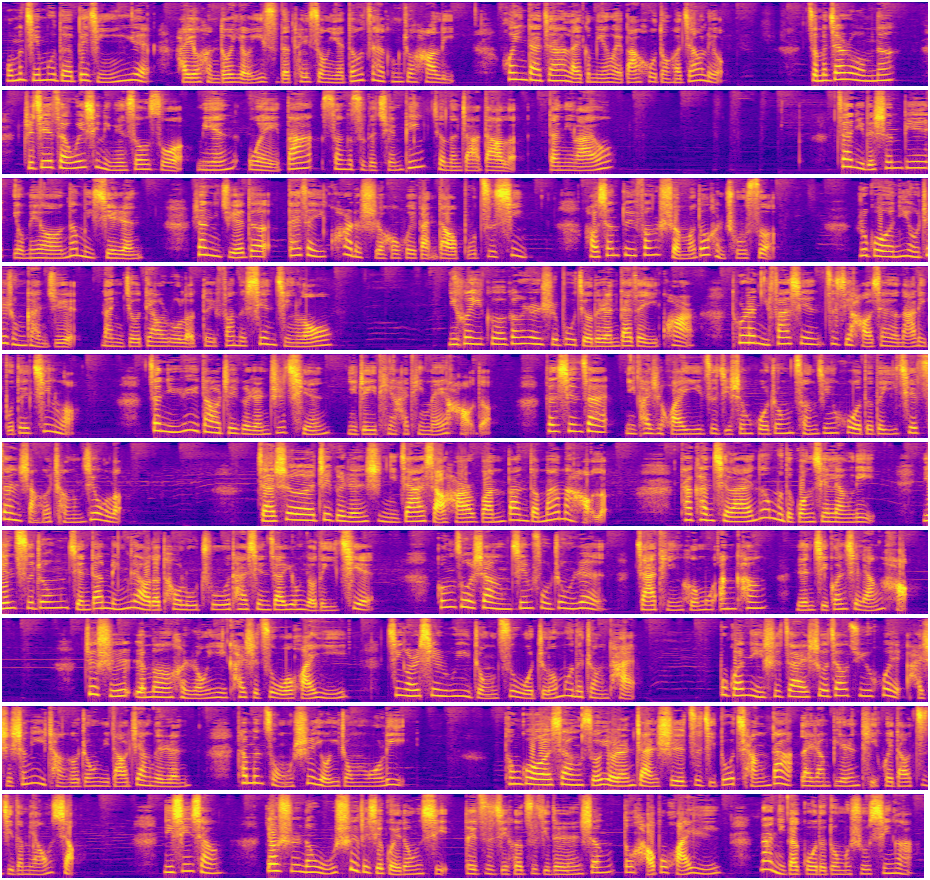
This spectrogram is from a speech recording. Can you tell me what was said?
我们节目的背景音乐还有很多有意思的推送，也都在公众号里，欢迎大家来跟绵尾巴互动和交流。怎么加入我们呢？直接在微信里面搜索“绵尾巴”三个字的全拼就能找到了，等你来哦。在你的身边有没有那么一些人，让你觉得待在一块儿的时候会感到不自信，好像对方什么都很出色？如果你有这种感觉，那你就掉入了对方的陷阱喽。你和一个刚认识不久的人待在一块儿，突然你发现自己好像有哪里不对劲了。在你遇到这个人之前，你这一天还挺美好的，但现在你开始怀疑自己生活中曾经获得的一切赞赏和成就了。假设这个人是你家小孩玩伴的妈妈好了，她看起来那么的光鲜亮丽，言辞中简单明了地透露出她现在拥有的一切：工作上肩负重任，家庭和睦安康，人际关系良好。这时，人们很容易开始自我怀疑，进而陷入一种自我折磨的状态。不管你是在社交聚会还是生意场合中遇到这样的人，他们总是有一种魔力，通过向所有人展示自己多强大，来让别人体会到自己的渺小。你心想，要是能无视这些鬼东西，对自己和自己的人生都毫不怀疑，那你该过得多么舒心啊！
